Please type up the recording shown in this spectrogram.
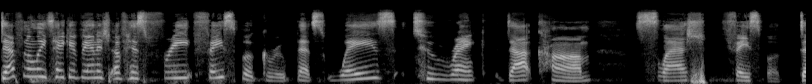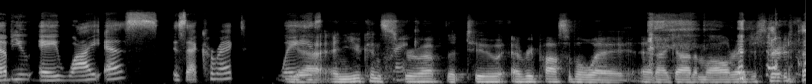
definitely take advantage of his free Facebook group. That's ways to rank.com slash Facebook. W A Y S. Is that correct? Ways. Yeah, and you can screw up the two every possible way, and I got them all registered.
